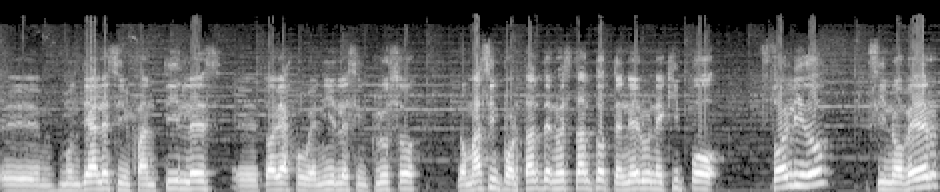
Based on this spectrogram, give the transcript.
eh, mundiales infantiles, todavía juveniles incluso, lo más importante no es tanto tener un equipo sólido, sino ver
